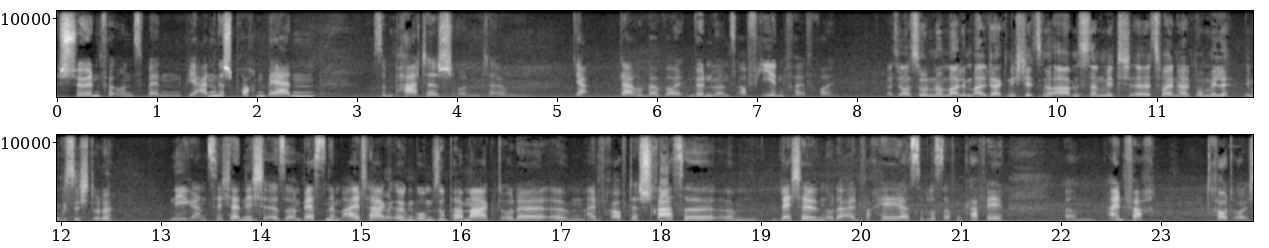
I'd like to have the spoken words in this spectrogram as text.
schön für uns, wenn wir angesprochen werden, sympathisch und ähm, ja, darüber würden wir uns auf jeden Fall freuen. Also auch so normal im Alltag, nicht jetzt nur abends dann mit äh, zweieinhalb Promille im Gesicht, oder? Nee, ganz sicher nicht. Also am besten im Alltag, irgendwo im Supermarkt oder ähm, einfach auf der Straße ähm, lächeln oder einfach, hey, hast du Lust auf einen Kaffee? Ähm, einfach traut euch.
